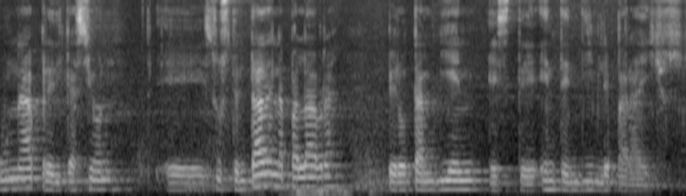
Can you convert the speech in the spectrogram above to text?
una predicación eh, sustentada en la palabra, pero también este, entendible para ellos.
